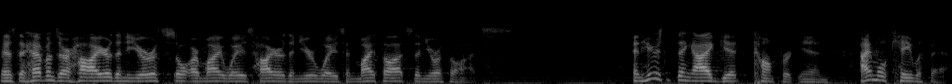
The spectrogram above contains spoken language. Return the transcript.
As the heavens are higher than the earth, so are my ways higher than your ways, and my thoughts than your thoughts. And here's the thing I get comfort in I'm okay with that.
